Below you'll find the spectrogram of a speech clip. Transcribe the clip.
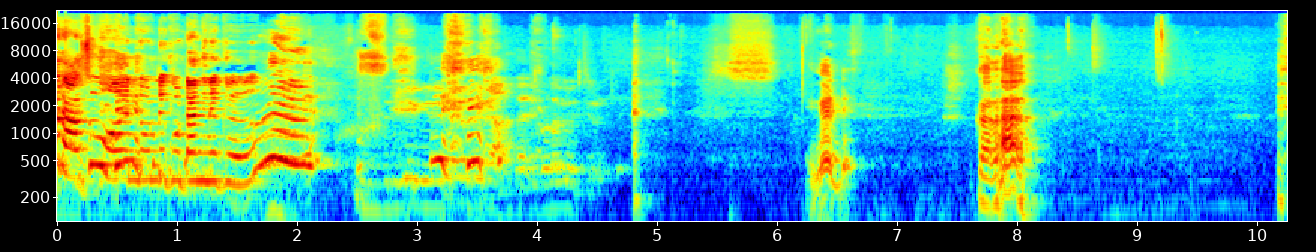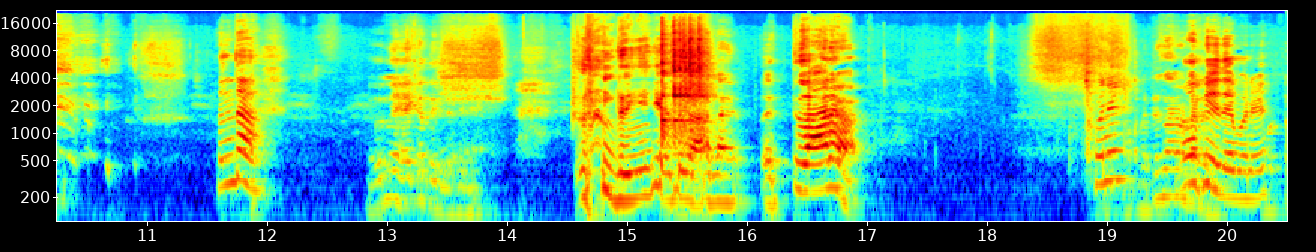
ഒരു അസുഖം എന്റെ ഉണ്ണി നിനക്ക്. എന്താ? മോനെ ഓഫ് ചെയ്തേ മോനെ. മുട്ട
